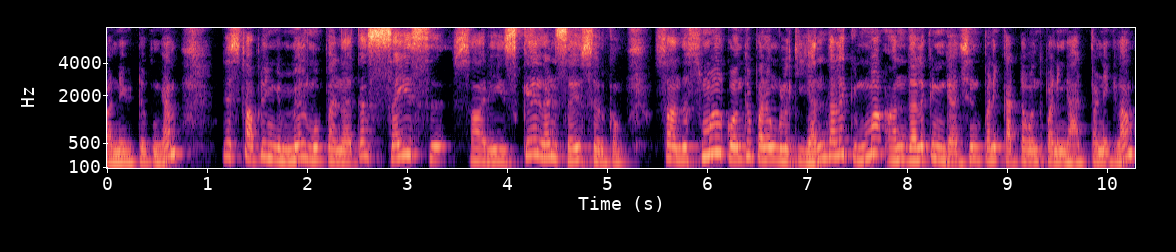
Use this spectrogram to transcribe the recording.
பண்ணி விட்டுக்குங்க நெக்ஸ்ட் அப்படி இங்கே மேல் மூவ் பண்ணாக்க size sorry scale and size இருக்கும். ஸோ அந்த ஸ்மோக் வந்து பண்ண உங்களுக்கு எந்த அளவுக்கு இன்னும் அந்த அளவுக்கு நீங்கள் அட்ஜஸ்ட் பண்ணி கட்டை வந்து பண்ணி ஆட் பண்ணிக்கலாம்.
